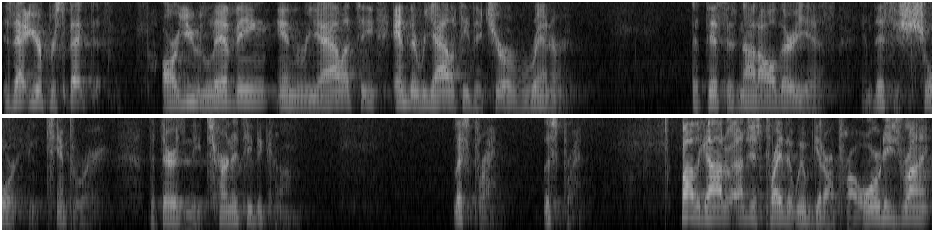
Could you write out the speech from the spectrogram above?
Is that your perspective? Are you living in reality, in the reality that you're a renter? That this is not all there is, and this is short and temporary, that there is an eternity to come. Let's pray. Let's pray. Father God, I just pray that we would get our priorities right.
